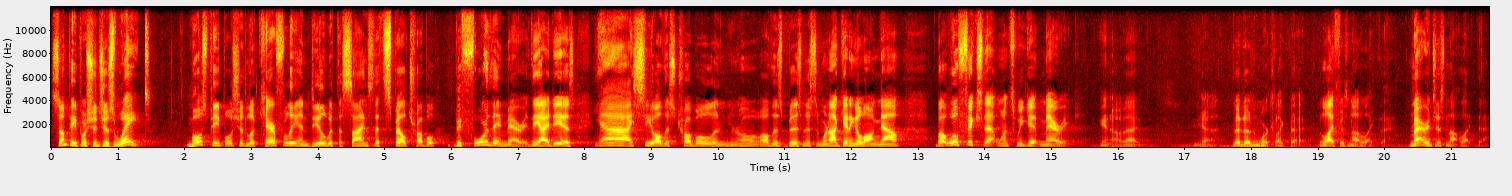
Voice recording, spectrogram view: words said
Some people should just wait. Most people should look carefully and deal with the signs that spell trouble before they marry. The idea is, yeah, I see all this trouble and you know, all this business and we're not getting along now, but we'll fix that once we get married. You know, that, yeah, that doesn't work like that. Life is not like that. Marriage is not like that.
